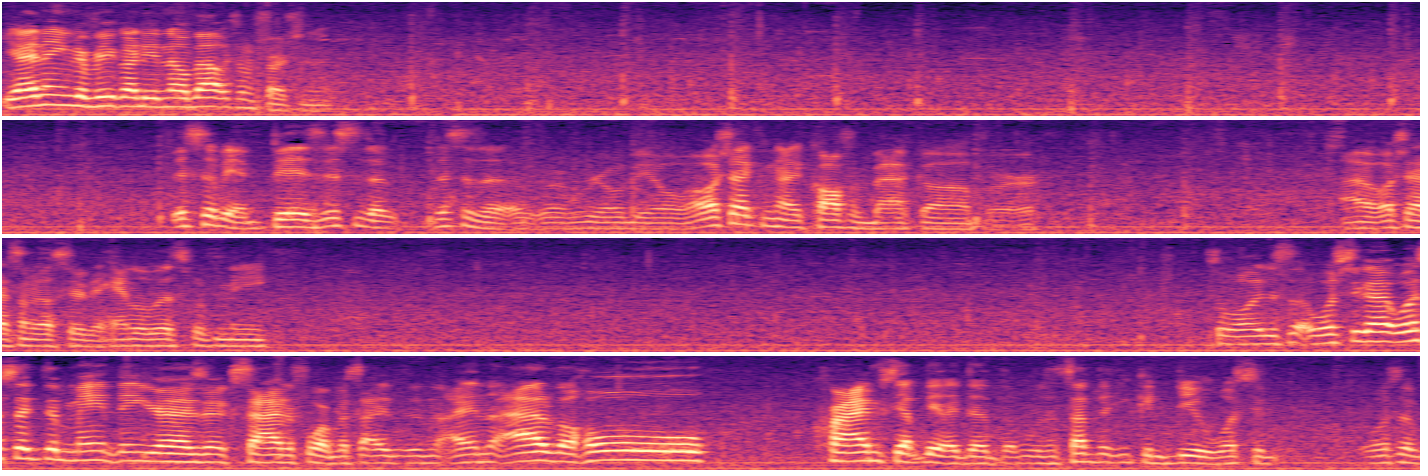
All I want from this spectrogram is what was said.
Yeah, anything in your vehicle I didn't know about? 'Cause I'm searching it. This is gonna be a biz. This is a this is a, a real deal. I wish I can like, cough it back up, or I wish I had somebody else here to handle this with me. So what is, what's you got? What's like the main thing you guys are excited for besides and out of the whole crime scene update, like the, the, the stuff that you can do? What's the what's the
